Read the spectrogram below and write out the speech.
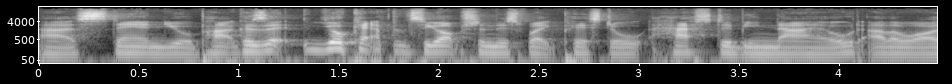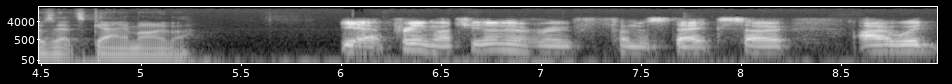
uh, stand you apart. Because your captaincy option this week, Pistol, has to be nailed. Otherwise, that's game over. Yeah, pretty much. You don't have room for mistakes. So I would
